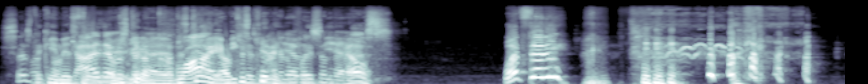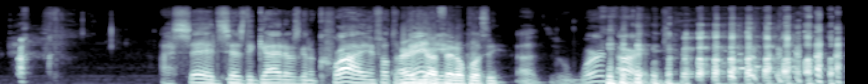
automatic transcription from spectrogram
Says the Okay, mister. guy that I'm was gonna kidding. I'm just cry kidding. I'm just because we were kidding. gonna play something yeah. else. What, Steady? I said, says the guy that was gonna cry and felt I heard you got abandoned. fed up pussy. Uh, word. All right.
